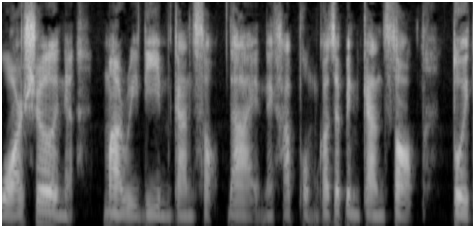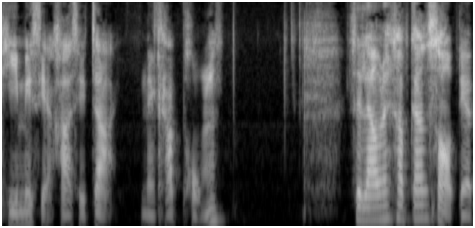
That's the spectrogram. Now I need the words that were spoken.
voucher เนี่ยมา redeem การสอบได้นะครับ ผมก็จะเป็นการสอบโดยที่ไม่เสียค่าใช้จ่ายนะครับผม เสร็จแล้วนะครับการสอบเนี่ย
